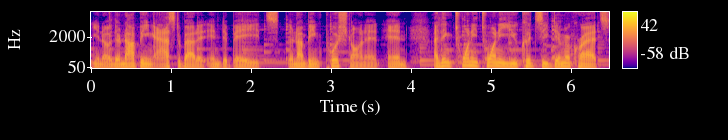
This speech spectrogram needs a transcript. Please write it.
You know, they're not being asked about it in debates, they're not being pushed on it. And I think 2020, you could see Democrats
